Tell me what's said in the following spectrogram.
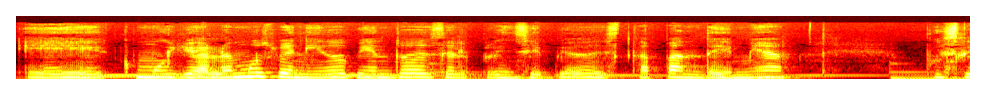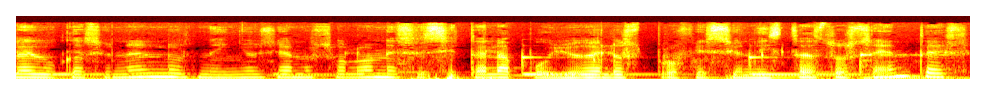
Eh, como ya lo hemos venido viendo desde el principio de esta pandemia, pues la educación en los niños ya no solo necesita el apoyo de los profesionistas docentes,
